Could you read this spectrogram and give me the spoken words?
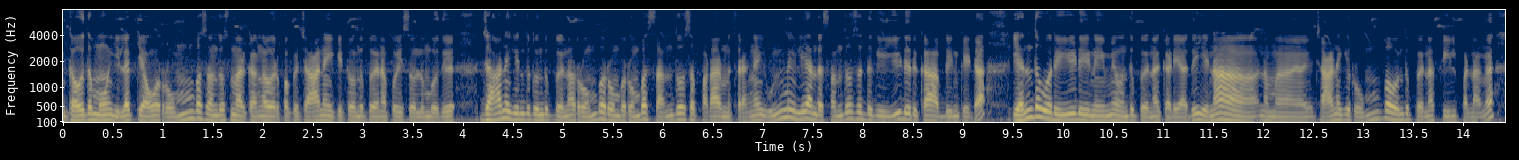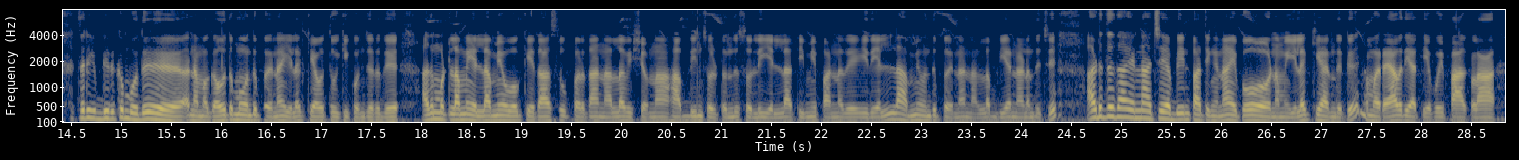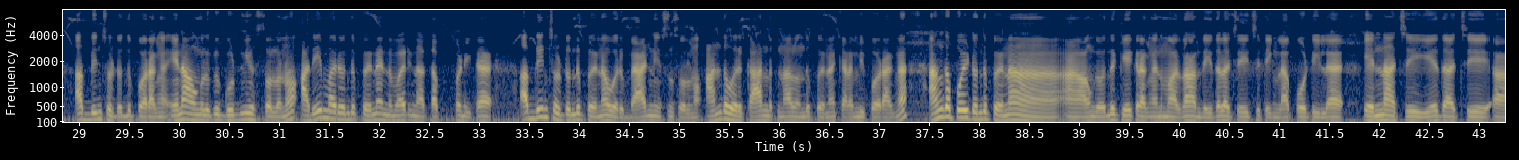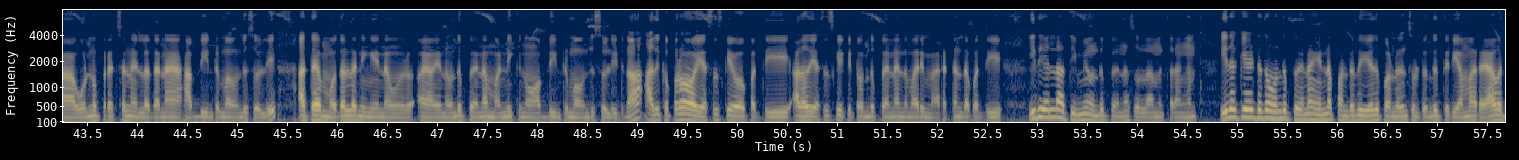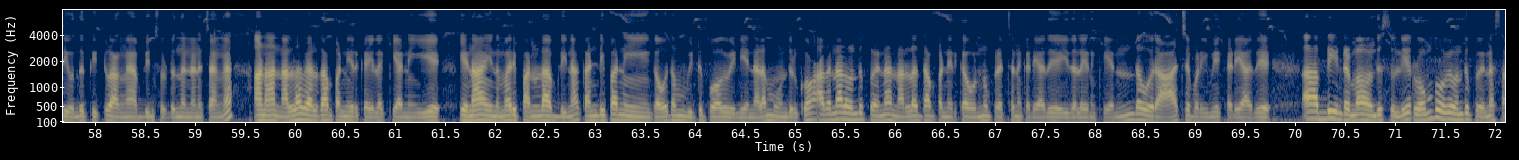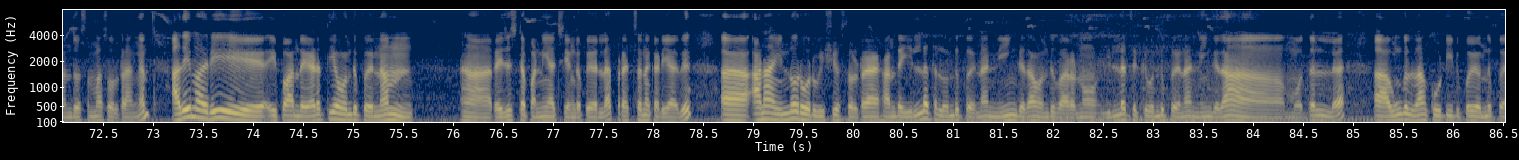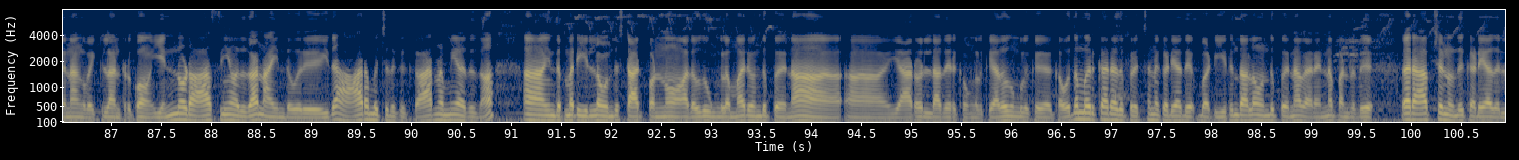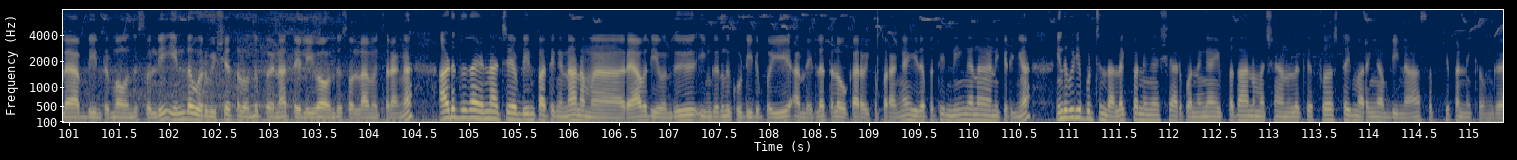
கௌதமும் இலக்கியாவும் ரொம்ப சந்தோஷமாக இருக்காங்க. ஒரு பக்கம் ஜானகி கிட்ட வந்து போய் போய் சொல்லும்போது ஜானகி இருந்துட்டு வந்து போயின்னா ரொம்ப ரொம்ப ரொம்ப சந்தோஷப்பட ஆரம்பிச்சுறாங்க உண்மையிலேயே அந்த சந்தோஷத்துக்கு ஈடு இருக்கா அப்படின்னு கேட்டால் எந்த ஒரு ஈடு இணையுமே வந்து போயின்னா கிடையாது. ஏன்னா நம்ம ஜானகி ரொம்ப வந்து போயின்னா ஃபீல் பண்ணாங்க. சரி இப்படி இருக்கும்போது நம்ம கௌதமும் வந்து பார்த்தீங்கன்னா இலக்கியாவை தூக்கி கொஞ்சிருது அது மட்டும் இல்லாமல் எல்லாமே ஓகே தான் சூப்பர் தான் நல்ல விஷயம் தான் அப்படின்னு சொல்லிட்டு வந்து சொல்லி எல்லாத்தையுமே பண்ணது. இது எல்லாமே வந்து போயின்னா நல்லபடியாக நடந்துச்சு. அடுத்ததாக என்னாச்சு அப்படின்னு பார்த்தீங்கன்னா இப்போது நம்ம இலக்கியா இருந்துட்டு நம்ம ரேவதி ஆத்தியை போய் பார்க்கலாம் அப்படின்னு சொல்லிட்டு வந்து போகிறாங்க ஏன்னா அவங்களுக்கு குட் நியூஸ் சொல்லணும். அதே மாதிரி வந்து இப்போ இந்த மாதிரி நான் தப்பு பண்ணிட்டேன் அப்படின்னு சொல்லிட்டு வந்து இப்போ ஒரு பேட் நியூஸும் சொல்லணும். அந்த ஒரு காரணத்தினால வந்து இப்போ கிளம்பி போகிறாங்க அங்கே போயிட்டு வந்து இப்போ அவங்க வந்து கேட்குறாங்க இந்த மாதிரி தான் அந்த இதில் ஜெயிச்சிட்டிங்களா போட்டியில்? என்னாச்சு ஏதாச்சு ஒன்றும் பிரச்சனை இல்லை தானே அப்படின்ற மாதிரி வந்து சொல்லி அத்தை முதல்ல நீங்கள் என்ன ஒரு என்னை வந்து இப்போ என்ன மன்னிக்கணும் அப்படின்ற மாதிரி வந்து சொல்லிட்டு தான். அதுக்கப்புறம் எஸ்எஸ்கேவை பற்றி அதாவது எஸ்எஸ்கே கிட்ட வந்து இப்போ என்ன இந்த மாதிரி மிரட்டதை பற்றி இது எல்லாத்தையுமே வந்து இப்போ என்ன சொல்ல ஆரம்பிச்சாங்க. இதை கேட்டு தான் வந்து இப்போ என்ன பண்ணுறது ஏது பண்ணுறதுன்னு சொல்லிட்டு வந்து தெரியாமல் ரேவதி வந்து திட்டுவாங்க அப்படின்னு சொல்லிட்டு வந்து நினச்சாங்க. ஆனால் நல்ல வேலை தான் பண்ணியிருக்க இலக்கியா நீ ஏன்னா இந்த மாதிரி பண்ணல அப்படின்னா கண்டிப்பாக நீ கௌதம் விட்டு போக வேண்டிய நிலமை வந்திருக்கும். அதனால் வந்து இப்போ என்ன நல்லது தான் பண்ணியிருக்க ஒன்றும் பிரச்சனை கிடையாது. இதில் எனக்கு எந்த ஒரு ஆட்சேபனையுமே கிடையாது அப்படின்ற மாதிரி வந்து சொல்லி ரொம்பவே வந்து இப்போ என்ன சந்தோஷமாக சொல்கிறாங்க அதே மாதிரி இப்போ அந்த இடத்தையும் வந்து இப்போ என்ன ரெஜிஸ்டர் பண்ணியாச்சு எங்கள் பேரில். பிரச்சனை கிடையாது. ஆனால் இன்னொரு ஒரு விஷயம் சொல்கிறேன் அந்த இல்லத்தில் வந்து இப்போ என்ன நீங்கள் தான் வந்து வரணும். இல்லத்துக்கு வந்து இப்போ என்ன நீங்கள் தான் முதல்ல உங்களை தான் கூட்டிகிட்டு போய் வந்து இப்போ நாங்கள் வைக்கலான் இருக்கோம். என்னோட ஆசையும் அதுதான். நான் இந்த ஒரு இதை ஆரம்பித்ததுக்கு காரணமே அதுதான். இந்த மாதிரி இல்லம் வந்து ஸ்டார்ட் பண்ணோம். அதாவது உங்களை மாதிரி வந்து இப்போ என்ன யாரும் இல்லாத இருக்கவங்களுக்கு அதாவது உங்களுக்கு கௌதம் இருக்கார் அது பிரச்சனை கிடையாது. பட் இருந்தாலும் வந்து இப்போ என்ன வேறு என்ன பண்ணுறது வேறு ஆப்ஷன் வந்து கிடையாதுல்ல அப்படின்ற மாதிரி வந்து சொல்லி இந்த ஒரு விஷயத்தில் வந்து இப்போ என்ன தெளிவாக வந்து சொல்ல ஆரம்பிச்சுறாங்க. அடுத்ததான் என்னாச்சு அப்படின்னு பார்த்தீங்கன்னா நம்ம ரேவதியை வந்து இங்கேருந்து கூட்டிகிட்டு போய் அந்த இல்லத்தில் உட்கார வைக்க போகிறாங்க இதை பற்றி நீங்கள் என்ன நினைக்கிறீங்க? இந்த வீடியோ பிடிச்சிருந்தா லைக் பண்ணுங்கள் ஷேர் பண்ணுங்கள் இப்போ தான் நம்ம சேனலுக்கு ஃபர்ஸ்ட் டைம் வரீங்க அப்படின்னா சப்ஸ்கிரைப் பண்ணிக்கோங்க.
